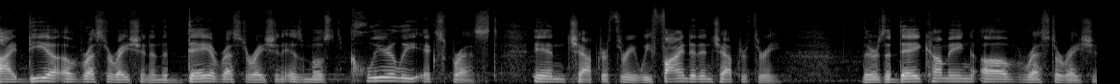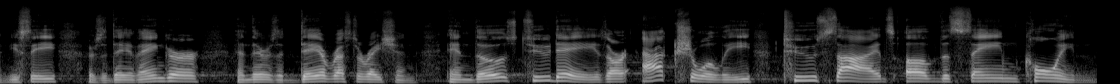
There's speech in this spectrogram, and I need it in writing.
idea of restoration and the day of restoration is most clearly expressed in chapter 3. We find it in chapter 3. There's a day coming of restoration. You see, there's a day of anger and there's a day of restoration. And those two days are actually two sides of the same coin.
